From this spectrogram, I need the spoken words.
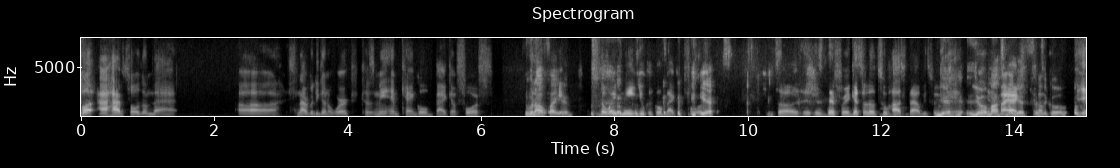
But I have told him that uh it's not really gonna work because me and him can't go back and forth Without The way- fighting, the way me and you could go back and forth. yeah, So it, it's different. It gets a little too hostile between yeah. You and Yeah, Mox might get physical. yeah,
